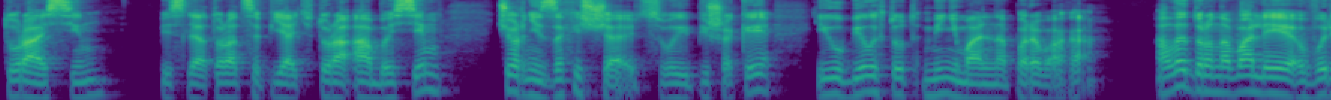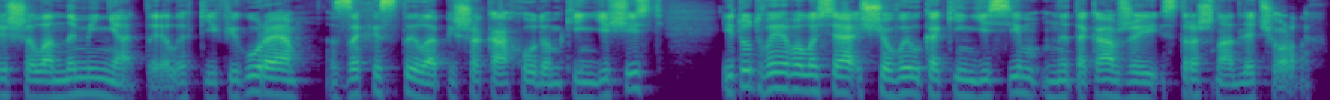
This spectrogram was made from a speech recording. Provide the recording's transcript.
тура 7, після тура c5, тура а b7. Чорні захищають свої пішаки, і у білих тут мінімальна перевага. Але Дронавалі вирішила не міняти легкі фігури, захистила пішака ходом кінь Е6, і тут виявилося, що вилка кінь Е7 не така вже й страшна для чорних.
